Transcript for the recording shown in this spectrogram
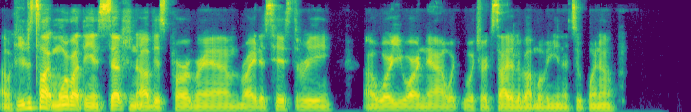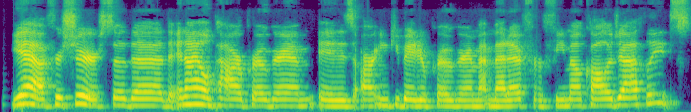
Um, can you just talk more about the inception of this program, right? Its history, uh, where you are now, what, what, you're excited about moving into 2.0? Yeah, for sure. So the the NIL Empower program is our incubator program at Meta for female college athletes.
